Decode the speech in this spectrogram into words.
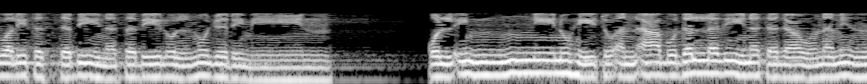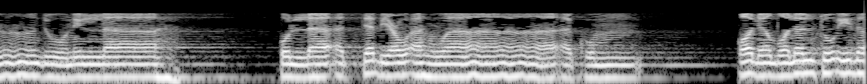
ولتستبين سبيل المجرمين. قل إني نهيت أن أعبد الذين تدعون من دون الله. قل لا أتبع أهواءكم. قد ضللت إذا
